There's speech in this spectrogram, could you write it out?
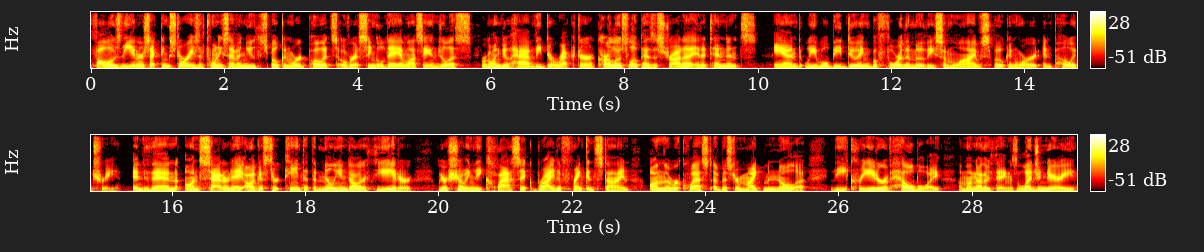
follows the intersecting stories of 27 youth spoken word poets over a single day in Los Angeles. We're going to have the director, Carlos Lopez Estrada, in attendance. And we will be doing before the movie some live spoken word and poetry. And then on Saturday, August 13th, at the Million Dollar Theater, we are showing the classic Bride of Frankenstein on the request of Mr. Mike Mignola, the creator of Hellboy, among other things, legendary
